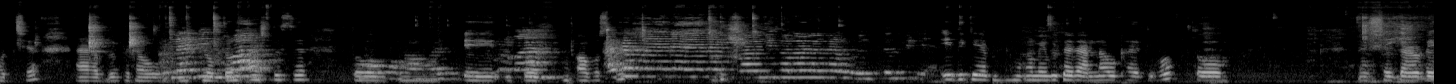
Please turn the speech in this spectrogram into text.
হচ্ছে বিভিন্ন লোকজন আসতেছে। তো এই তো অবস্থা। এইদিকে আমি এদিকে রান্না উঠাই দিব, তো সেই কারণে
